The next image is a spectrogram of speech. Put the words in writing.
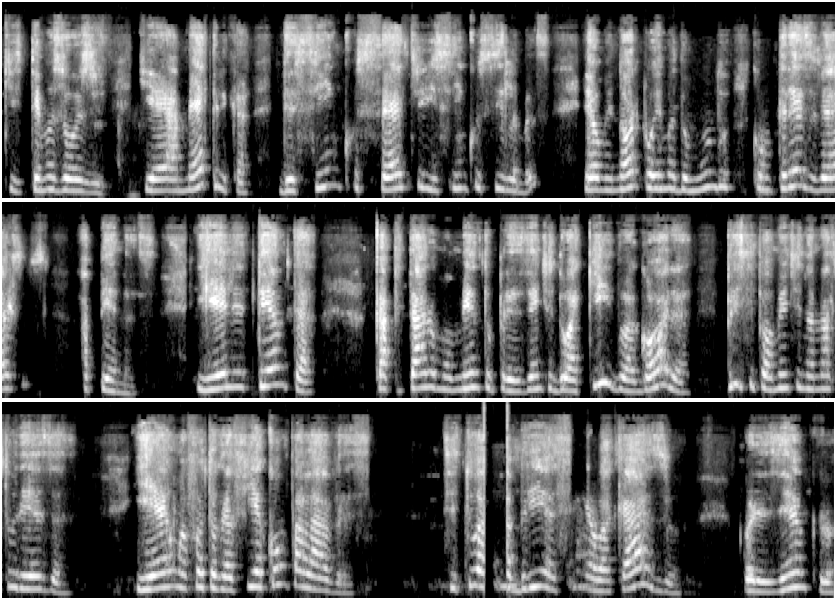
que temos hoje, que é a métrica de cinco, sete e cinco sílabas. É o menor poema do mundo com três versos apenas. E ele tenta captar o momento presente do aqui e do agora, principalmente na natureza. E é uma fotografia com palavras. Se tu abrir assim ao acaso, por exemplo,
